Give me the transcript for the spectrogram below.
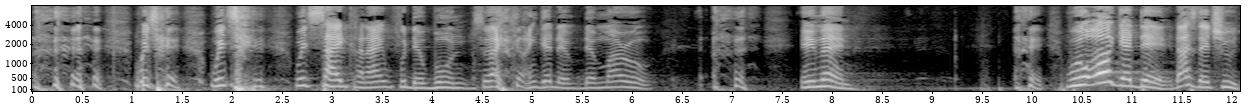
which which which side can I put the bone so I can get the, the marrow? Amen. we'll all get there. That's the truth.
